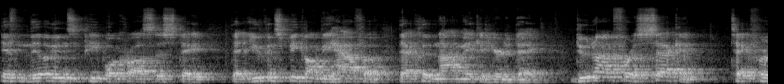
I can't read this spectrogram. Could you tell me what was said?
if millions of people across this state that you can speak on behalf of that could not make it here today. Do not for a second take for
